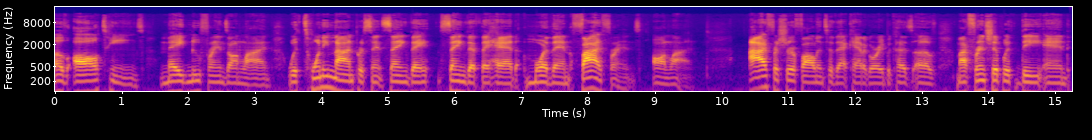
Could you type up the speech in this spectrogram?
of all teens made new friends online with 29% saying they saying that they had more than 5 friends online. I for sure fall into that category because of my friendship with D and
